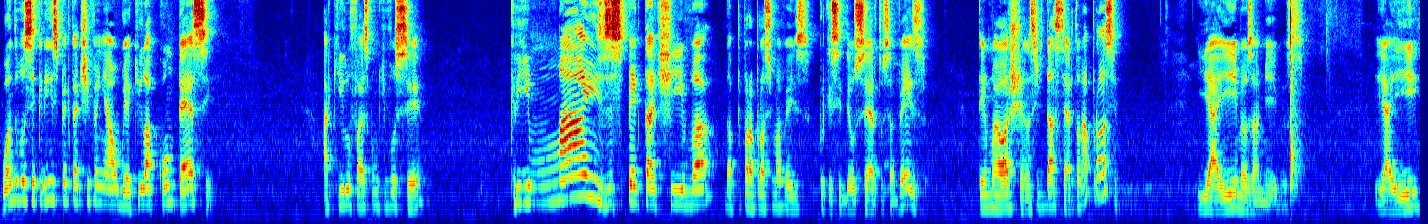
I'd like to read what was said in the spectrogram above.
Quando você cria expectativa em algo e aquilo acontece, aquilo faz com que você crie mais expectativa para a próxima vez. Porque se deu certo essa vez, tem maior chance de dar certo na próxima. E aí, meus amigos, e aí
